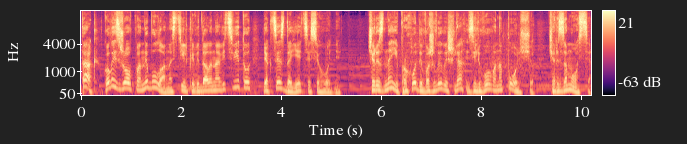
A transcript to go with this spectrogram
Так, колись жовква не була настільки віддалена від світу, як це здається сьогодні. Через неї проходив важливий шлях зі Львова на Польщу через Замостя.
